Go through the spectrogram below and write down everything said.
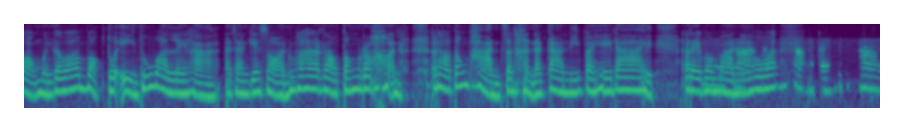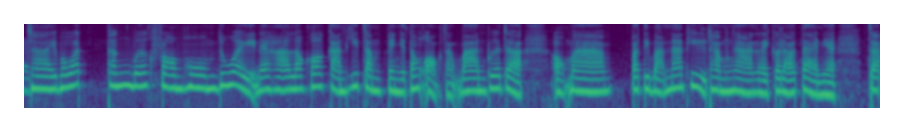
บอกเหมือนกับว่าบอกตัวเองทุกวันเลยค่ะ อาจารย์เกสรว่าเราต้องรอดเราต้องผ่านสถานการณ์นี้ไปให้ได้ อะไรประมาณนี้เพราะว่าทำไปใช่ใช่เพราะว่าทั้ง work from home ด้วยนะคะ แล้วก็การที่จำเป็นจะต้องออกจากบ้านเพื่อจะออกมาปฏิบัติหน้าที่หรือทำงานอะไรก็แล้วแต่เนี่ย จะ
